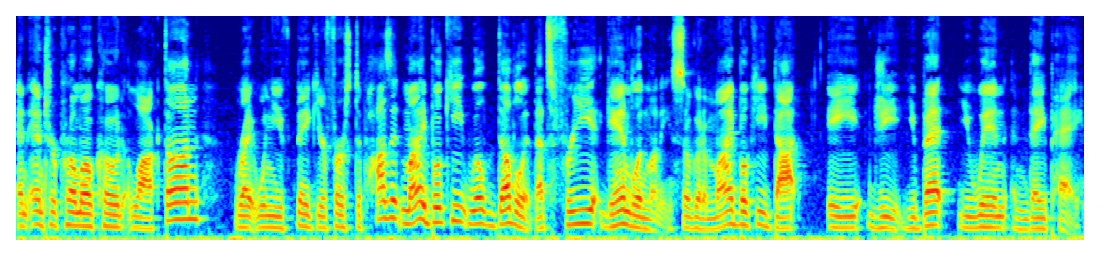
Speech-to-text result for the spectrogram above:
and enter promo code locked on, right when you make your first deposit, MyBookie will double it. That's free gambling money. So go to mybookie.ag You bet, you win, and they pay.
